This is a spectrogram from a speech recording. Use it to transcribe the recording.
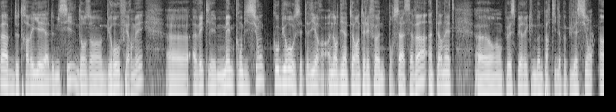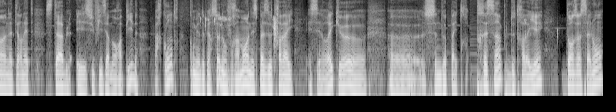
de travailler à domicile dans un bureau fermé euh, avec les mêmes conditions qu'au bureau, c'est-à-dire un ordinateur, un téléphone, pour ça, ça va. Internet, euh, on peut espérer qu'une bonne partie de la population a un Internet stable et suffisamment rapide. Par contre, combien de personnes ont vraiment un espace de travail? Et c'est vrai que euh, ça ne doit pas être très simple de travailler dans un salon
